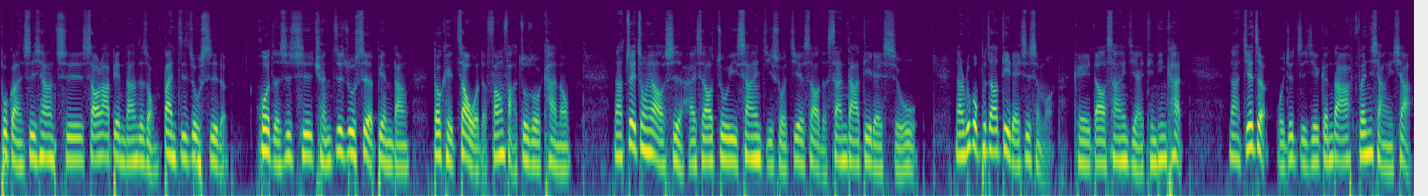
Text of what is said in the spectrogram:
不管是像吃烧腊便当这种半自助式的，或者是吃全自助式的便当，都可以照我的方法做做看哦。那最重要的是，还是要注意上一集所介绍的三大地雷食物。那如果不知道地雷是什么，可以到上一集来听听看。那接着我就直接跟大家分享一下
